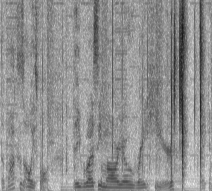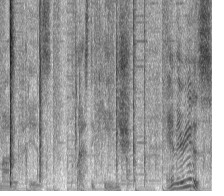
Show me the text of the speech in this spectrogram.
the boxes always fall. They, we're going to see Mario right here, take him out of his plastic cage, and there he is.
